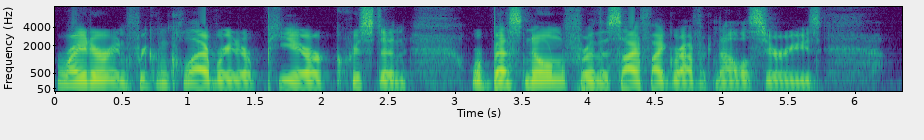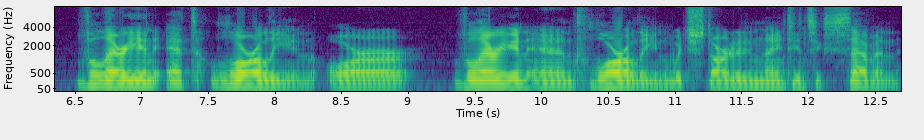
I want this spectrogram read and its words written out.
writer and frequent collaborator Pierre Christin, were best known for the sci fi graphic novel series Valerian et Laureline, or Valerian and Laureline, which started in 1967.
